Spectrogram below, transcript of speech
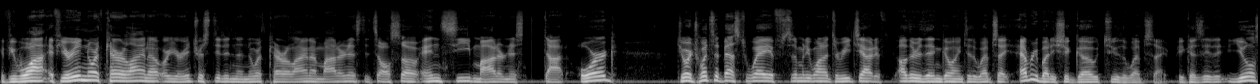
If you want, if you're in North Carolina or you're interested in the North Carolina Modernist, it's also ncmodernist.org. George, what's the best way if somebody wanted to reach out, if other than going to the website? Everybody should go to the website because it, you'll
